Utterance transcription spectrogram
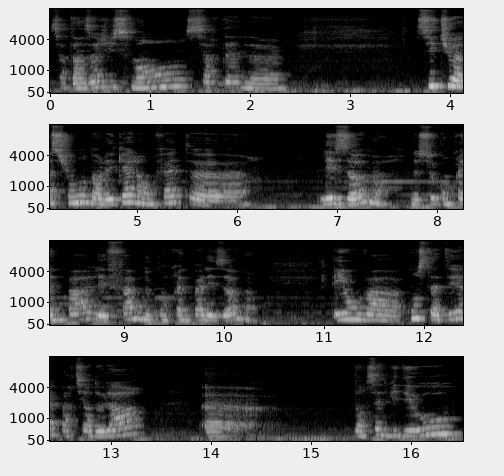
certains agissements, certaines situations dans lesquelles en fait les hommes ne se comprennent pas, les femmes ne comprennent pas les hommes. Et on va constater à partir de là, euh, dans cette vidéo,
